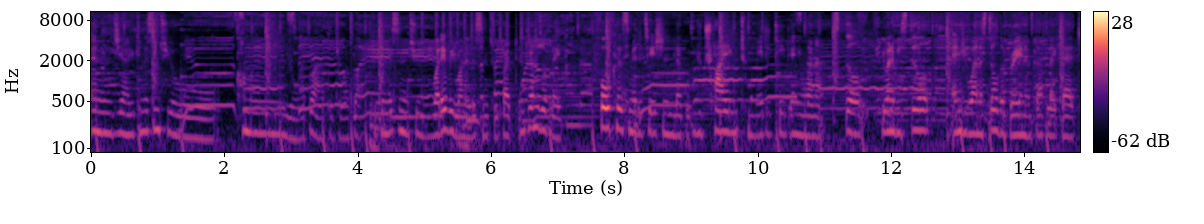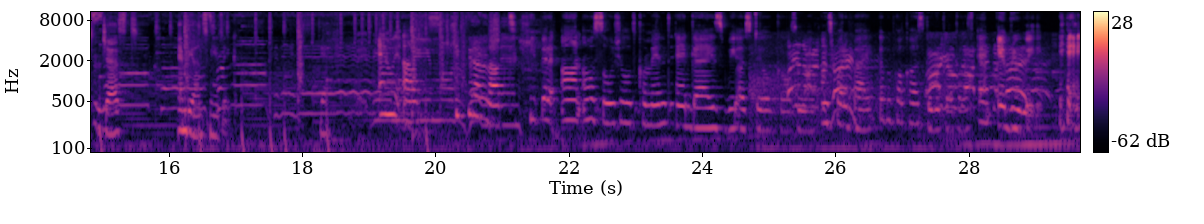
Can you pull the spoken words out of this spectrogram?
And yeah, you can listen to your common your. You can listen to whatever you want to listen to. But in terms of like focus meditation, like you're trying to meditate and you wanna still you wanna be still and you wanna still the brain and stuff like that. Just ambience music. Yeah. And we out. Keep it unlocked. Keep it on our socials. Comment and guys, we are still Girls Unlocked on Spotify, Apple Podcasts, Google Podcasts, and everywhere.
